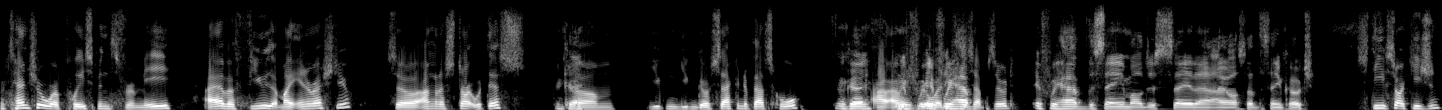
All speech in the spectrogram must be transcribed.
Potential replacements for me, I have a few that might interest you. So I'm going to start with this. Okay. Um, you can you can go second if that's cool. Okay. I, I if, if we have this episode, if we have the same, I'll just say that I also have the same coach. Steve Sarkisian.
